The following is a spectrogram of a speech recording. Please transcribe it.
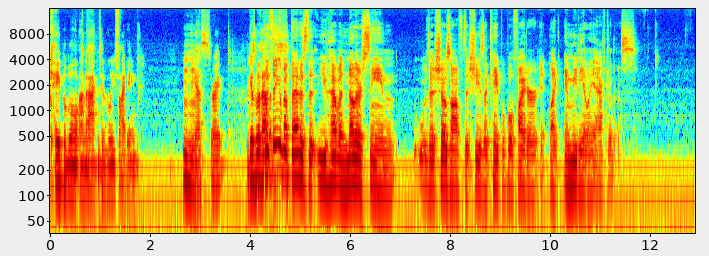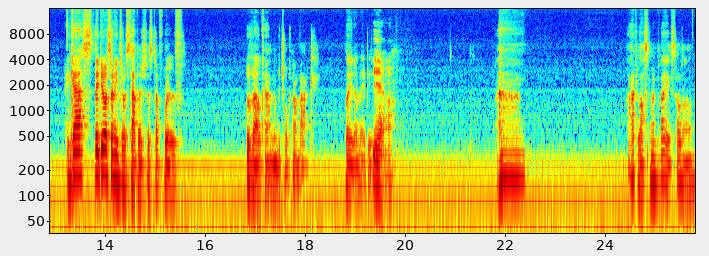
capable and actively fighting. Mhm. I guess, right? Because without The thing about that is that you have another scene that shows off that she's a capable fighter, like immediately after this. I guess they do also need to establish the stuff with Velkan, which will come back later, maybe. Yeah. Um, I've lost my place. Hold on.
